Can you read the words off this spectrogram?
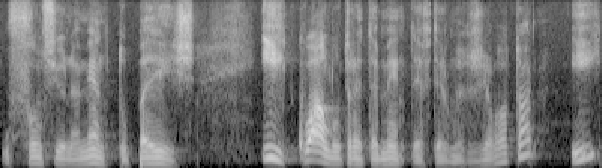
o funcionamento do país e qual o tratamento deve ter uma região autónoma e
